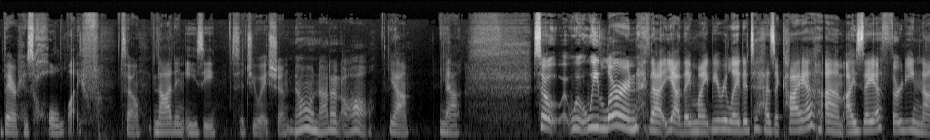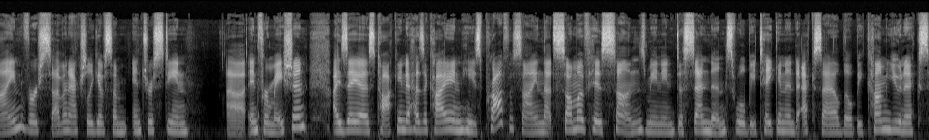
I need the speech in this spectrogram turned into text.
there his whole life. So not an easy situation. No, not at all. Yeah. Yeah. So we, we learn that, yeah, they might be related to Hezekiah. Um, Isaiah 39, verse 7, actually gives some interesting uh, information. Isaiah is talking to Hezekiah and he's prophesying that some of his sons, meaning descendants, will be taken into exile. They'll become eunuchs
